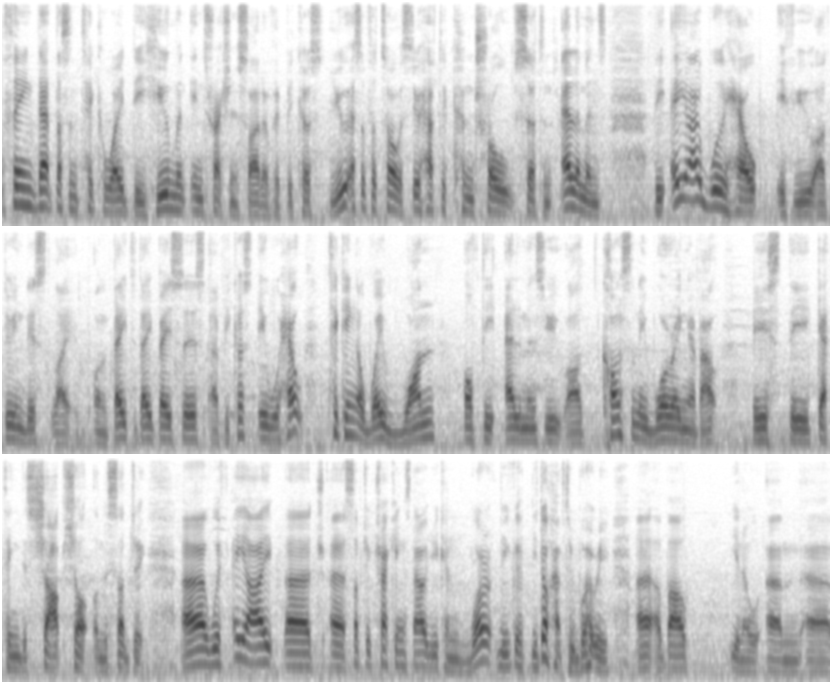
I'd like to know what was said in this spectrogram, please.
think that doesn't take away the human interaction side of it because you as a photographer still have to control certain elements. The AI will help if you are doing this like on a day-to-day -day basis uh, because it will help taking away one of the elements you are constantly worrying about is the getting the sharp shot on the subject. Uh, with AI uh, uh, subject trackings now, you can work. You, you don't have to worry uh, about you know um, uh,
